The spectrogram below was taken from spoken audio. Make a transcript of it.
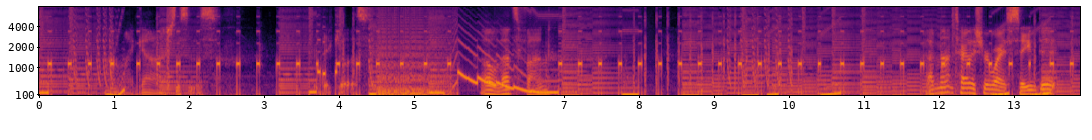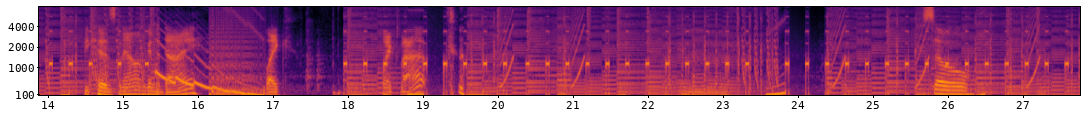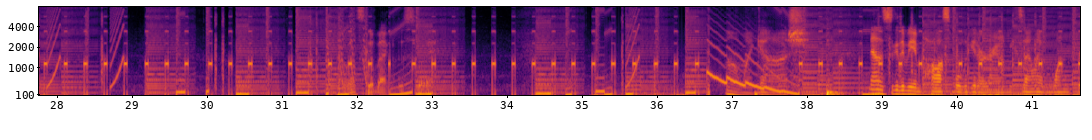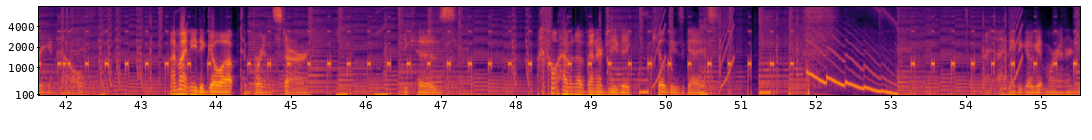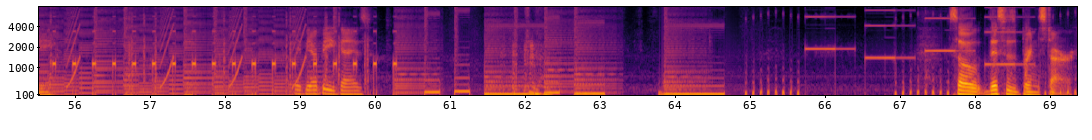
Oh my gosh, this is ridiculous. Oh, that's fun. I'm not entirely sure why I saved it, because now I'm gonna die. Like, like that? So, Let's go back this way. Oh my gosh. Now this is to be impossible to get around because I only have one freaking health. I might need to go up to Brinstar because I don't have enough energy to kill these guys. I, I need to go get more energy. Hey BRB guys. So this is Brinstar,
